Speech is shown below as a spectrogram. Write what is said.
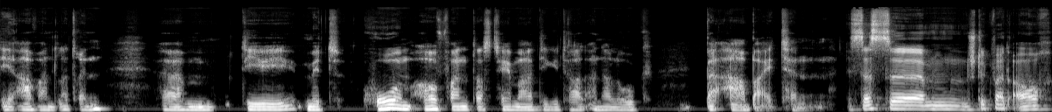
DA-Wandler drin, ähm, die mit hohem Aufwand das Thema digital-analog bearbeiten. Ist das ähm, ein Stück weit auch,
